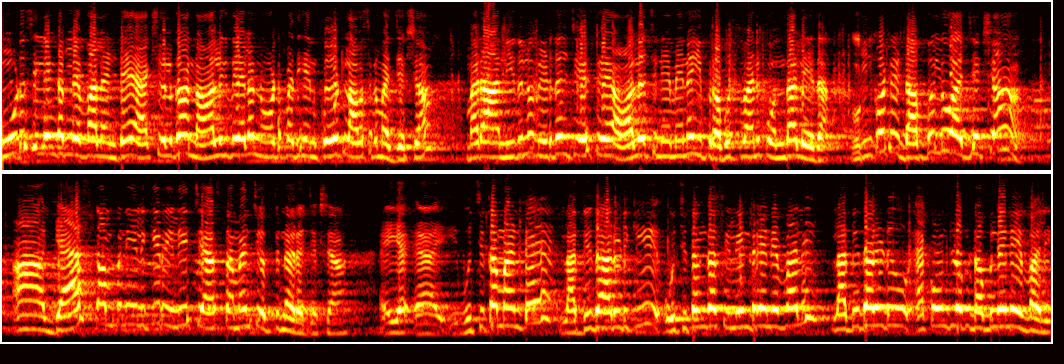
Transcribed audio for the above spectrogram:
మూడు సిలిండర్లు ఇవ్వాలంటే యాక్చువల్గా నాలుగు వేల నూట పదిహేను కోట్లు అవసరం అధ్యక్ష. మరి ఆ నిధులు విడుదల చేసే ఆలోచన ఏమైనా ఈ ప్రభుత్వానికి ఉందా లేదా? ఇంకోటి డబ్బులు అధ్యక్ష ఆ గ్యాస్ కంపెనీలకి రిలీజ్ చేస్తామని చెప్తున్నారు అధ్యక్ష. ఉచితం అంటే లబ్ధిదారుడికి ఉచితంగా సిలిండర్ అయినా ఇవ్వాలి లబ్ధిదారుడు అకౌంట్లోకి డబ్బులైనా ఇవ్వాలి.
